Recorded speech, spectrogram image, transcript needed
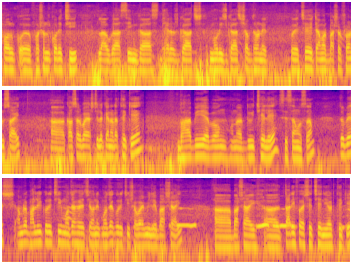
ফল ফসল করেছি। লাউ গাছ, সিম গাছ, ঢেঁড়স গাছ, মরিচ গাছ, সব ধরনের হয়েছে। এটা আমার বাসার ফ্রন্ট সাইড কাউসার ভাই আসছিল কানাডা থেকে। ভাবি এবং ওনার দুই ছেলে সিসাম ওসাম তো বেশ, আমরা ভালোই করেছি, মজা হয়েছে, অনেক মজা করেছি সবাই মিলে বাসায়। বাসায় তারিফও এসেছে নিউ ইয়র্ক থেকে।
